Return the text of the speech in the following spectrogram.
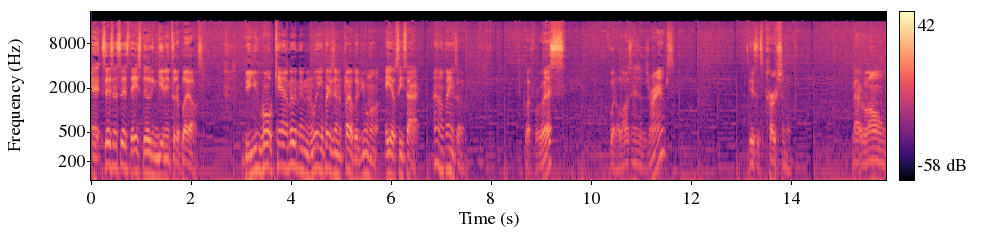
At six and six, they still can get into the playoffs. Do you want Cam Newton and the England Patriots in the playoffs if you're on the AFC side? I don't think so. But for us, for the Los Angeles Rams, this is personal. Not alone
